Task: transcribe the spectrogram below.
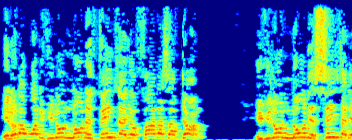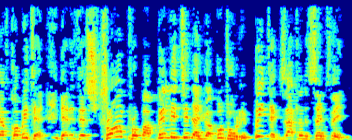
In other words, if you don't know the things that your fathers have done, if you don't know the sins that they have committed, there is a strong probability that you are going to repeat exactly the same thing.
